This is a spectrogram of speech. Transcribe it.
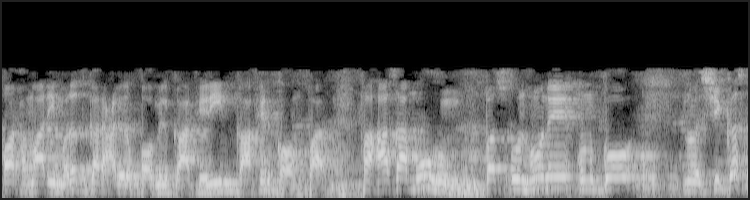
اور ہماری مدد کر علی القوم الکافرین، کافر قوم پر۔ فہذا موہم پس انہوں نے ان کو شکست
